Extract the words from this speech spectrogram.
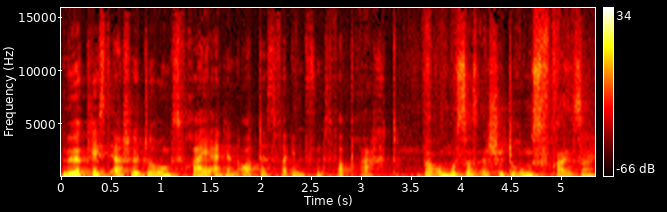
möglichst erschütterungsfrei an den Ort des Verimpfens verbracht. Warum muss das erschütterungsfrei sein?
